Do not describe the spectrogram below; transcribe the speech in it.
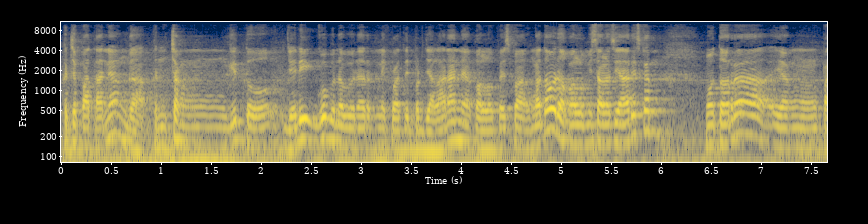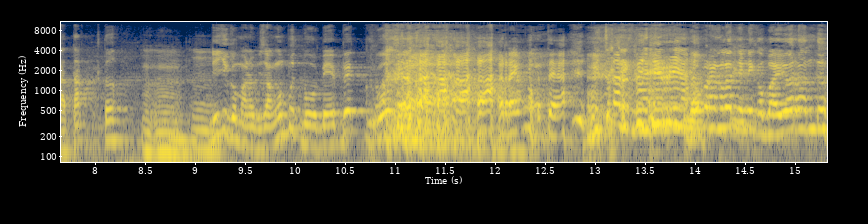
kecepatannya nggak kenceng gitu jadi gue benar-benar nikmatin perjalanan ya kalau Vespa nggak tahu udah kalau misalnya si Aris kan motornya yang patak tuh Hmm. Dia juga mana bisa ngebut bawa bebek. Gue Repot ya. harus di kiri gue pernah ngeliat ini kebayoran tuh.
